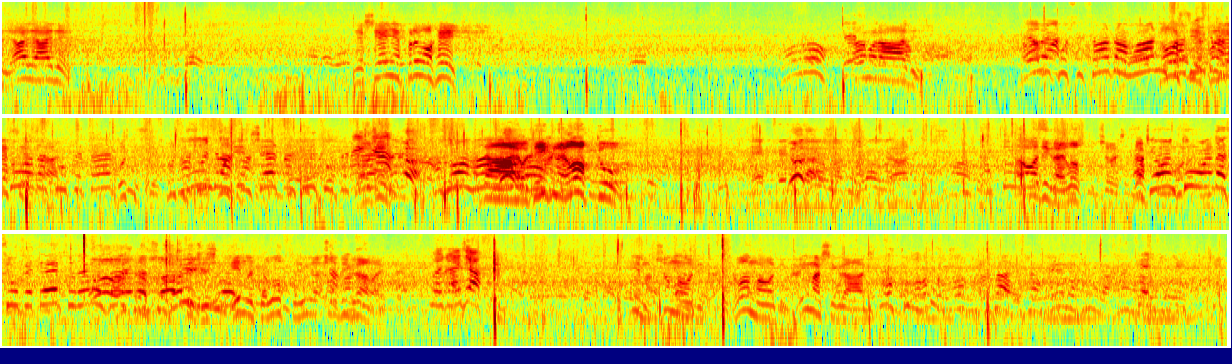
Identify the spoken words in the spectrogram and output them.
radi, ajde, ajde. Rješenje prvo heć. Dobro, samo radi. Daleko si sada vani, je, igraš to da sad. si u petercu. Pusti se, pusti se. igraš na 16, ti si u vani. Daj, odigraj loptu. A odigraj loptu čovječe, zašto? je on tu, onda si u petercu, ne možeš otići. Idlite loptu, igra- odigravajte. Ajde. Imaš, odmah odigraj, odmah odigraj, imaš igrača.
